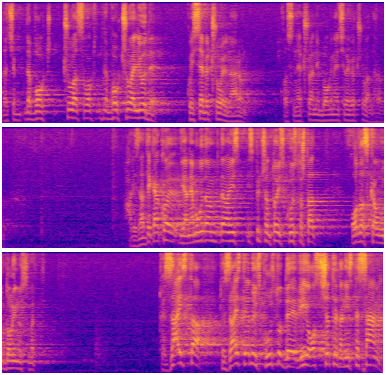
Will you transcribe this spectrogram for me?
da će da Bog čuva svog, da Bog čuva ljude koji sebe čuvaju, naravno. Ko se ne čuva, ni Bog neće da ga čuva, naravno. Ali znate kako je, ja ne mogu da vam, da vam ispričam to iskustvo šta odlaska u dolinu smrti. To je zaista, to je zaista jedno iskustvo gde vi osjećate da niste sami.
